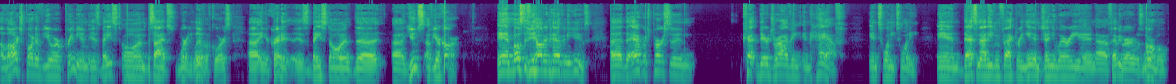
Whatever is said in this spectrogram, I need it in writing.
A large part of your premium is based on, besides where you live, of course, uh, and your credit is based on the uh, use of your car and most of y'all didn't have any use. Uh, the average person cut their driving in half in 2020, and that's not even factoring in January and uh, February was normal.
